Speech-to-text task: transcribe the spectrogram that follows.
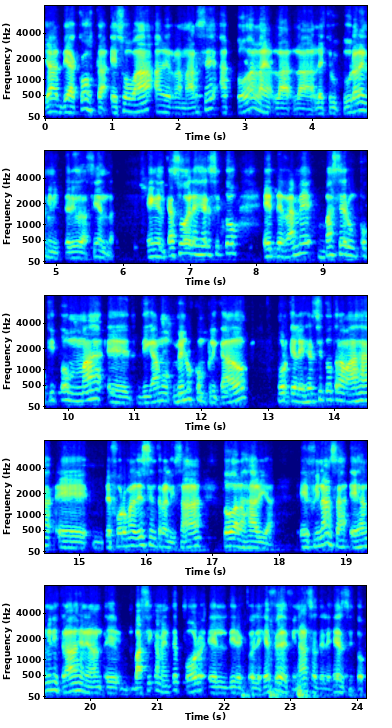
ya de Acosta, eso va a derramarse a toda la, estructura del Ministerio de Hacienda. En el caso del ejército, el derrame va a ser un poquito más, eh, digamos, menos complicado porque el ejército trabaja eh, de forma descentralizada todas las áreas. Eh, finanzas es administrada general, eh, básicamente por el director, el jefe de finanzas del ejército.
